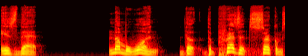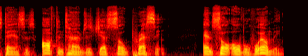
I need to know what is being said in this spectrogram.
is that number one, the the present circumstances oftentimes is just so pressing and so overwhelming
